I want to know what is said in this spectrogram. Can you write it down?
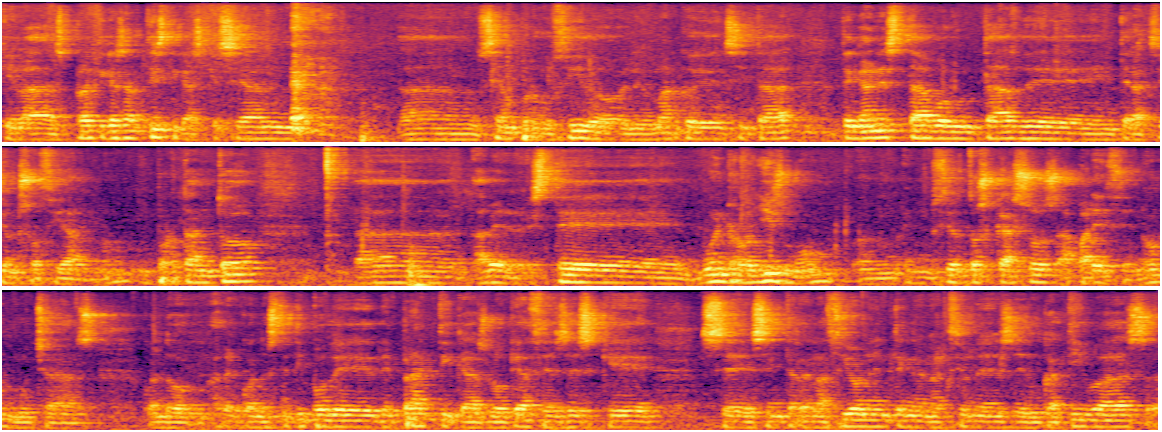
que las prácticas artísticas que sean uh, se han producido en el marco de densidad tengan esta voluntad de interacción social. ¿no? Y por tanto, uh, a ver, este buen rollismo um, en ciertos casos aparece, ¿no? En muchas, cuando, a ver, cuando este tipo de, de prácticas lo que haces es que se, se interrelacionen, tengan acciones educativas,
